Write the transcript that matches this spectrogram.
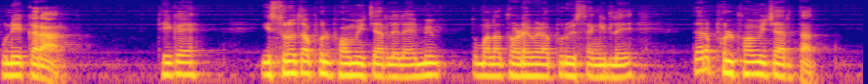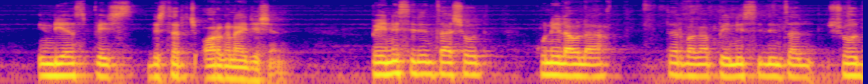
पुणे करार. ठीक आहे? इस्रोचा फुल फॉर्म विचारलेला आहे. मी तुम्हाला थोड्या वेळापूर्वी सांगितले तर फुल फॉर्म विचारतात. इंडियन स्पेस रिसर्च ऑर्गनायझेशन पेनिसिलिनचा शोध कुणी लावला? तर बघा पेनिसिलिनचा शोध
